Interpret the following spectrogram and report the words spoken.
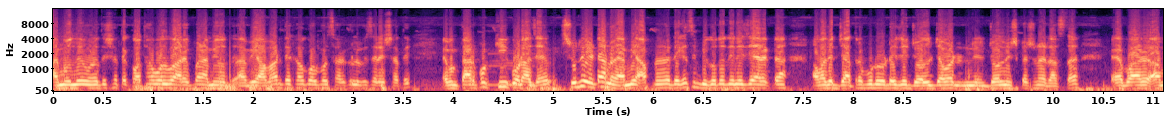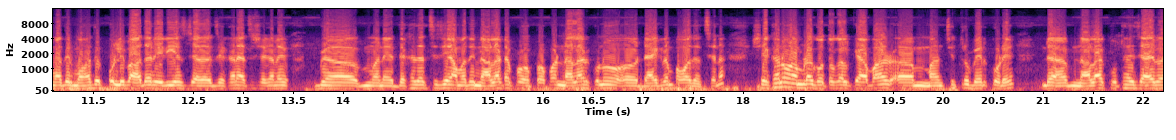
আমি ওদের ওনাদের সাথে কথা বলব আরেকবার। আমি আমি আবার দেখা করব সার্কেল অফিসারের সাথে এবং তারপর কি করা যায়? শুধু এটা নয় আমি আপনারা দেখেছেন বিগত দিনে যে একটা আমাদের যাত্রাপুর রোডে যে জল যাওয়ার জল নিষ্কাশনের রাস্তা এবার আমাদের মহাদেবপল্লী বা আদার এরিয়াস যারা যেখানে আছে সেখানে মানে দেখা যাচ্ছে যে আমাদের নালাটা প্রপার নালার কোনো ডায়াগ্রাম পাওয়া যাচ্ছে না। সেখানেও আমরা গতকালকে আবার আহ, মানচিত্র বের করে নালা কোথায় যায় বা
